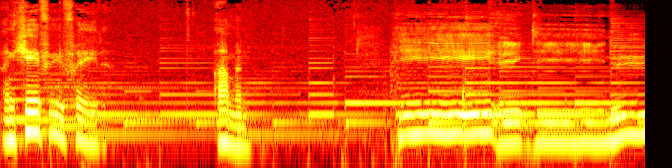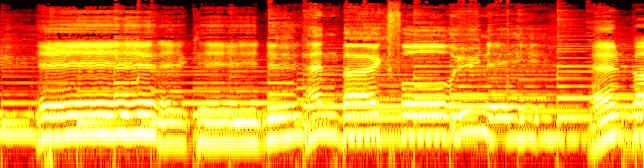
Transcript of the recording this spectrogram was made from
en geef u vrede. Amen. Heer, ik dien u Heer, ik dien u en buig voor u neer. en buig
